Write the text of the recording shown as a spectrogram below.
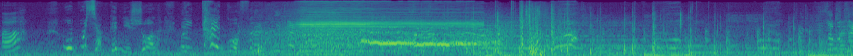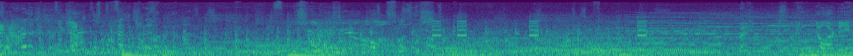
啊！我不想跟你说了，你太过分了。怎么开展？怎么样？喂，幺二零，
